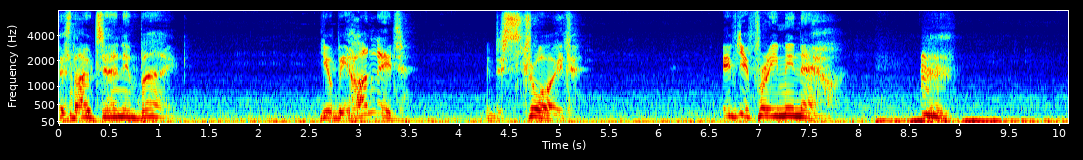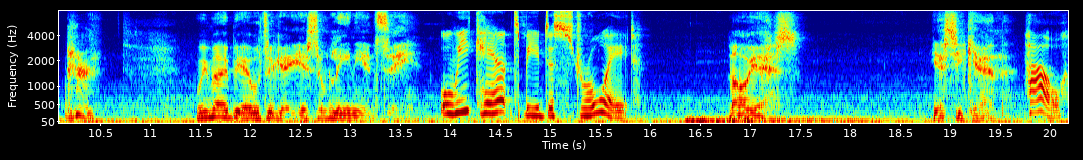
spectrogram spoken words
there's no turning back. You'll be hunted and destroyed. If you free me now, we may be able to get you some leniency. We can't be destroyed. Oh, yes. Yes, you can. How?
